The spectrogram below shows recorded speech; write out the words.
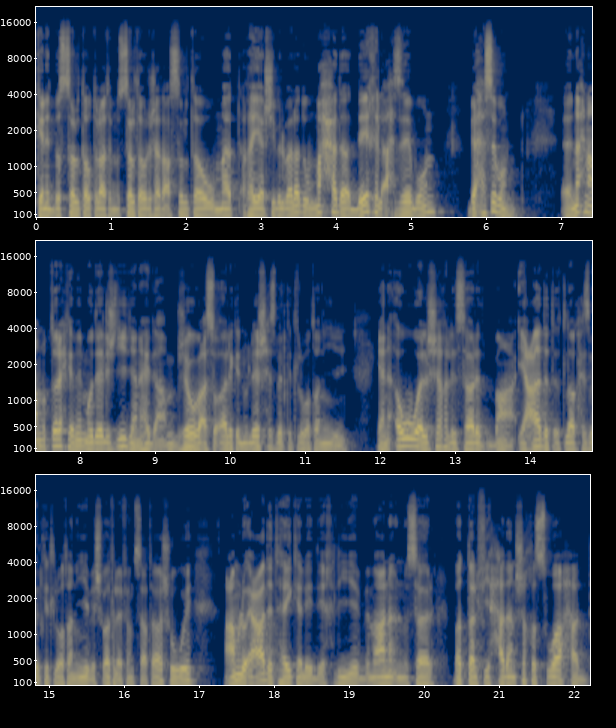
كانت بالسلطة وطلعت من السلطة ورجعت على السلطة وما تغير شيء بالبلد وما حدا داخل أحزابهم بيحاسبهم. آه، نحن عم نقترح كمان موديل جديد. يعني هيدا عم بجاوب على سؤالك إنه ليش حزب الكتله الوطنية؟ يعني أول شغلة صارت مع إعادة إطلاق حزب الكتله الوطنية بشباط 2019 هو عملوا إعادة هيكلة داخلية بمعنى إنه صار بطل في حدا شخص واحد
